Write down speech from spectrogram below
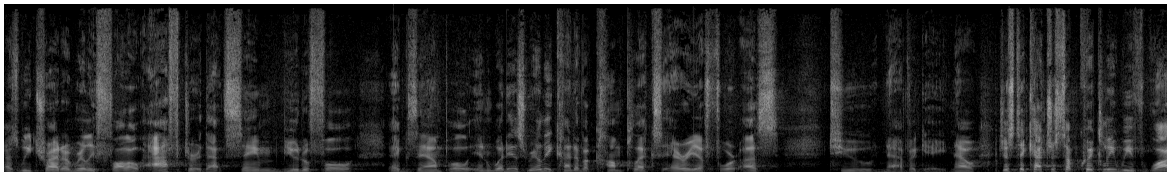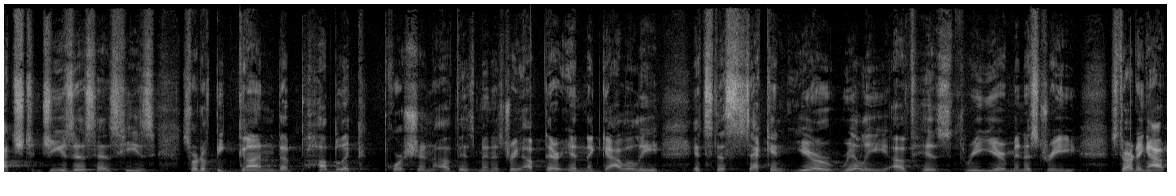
as we try to really follow after that same beautiful example in what is really kind of a complex area for us to navigate. Now, just to catch us up quickly, we've watched Jesus as he's sort of begun the public portion of his ministry up there in the Galilee. It's the second year, really, of his three year ministry, starting out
